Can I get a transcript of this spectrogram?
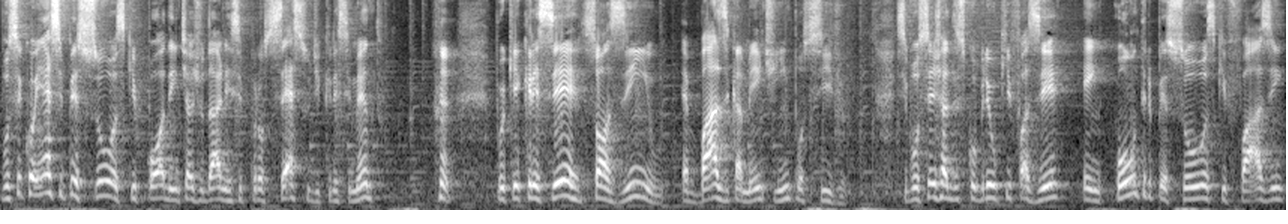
você conhece pessoas que podem te ajudar nesse processo de crescimento? Porque crescer sozinho é basicamente impossível. Se você já descobriu o que fazer, encontre pessoas que fazem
